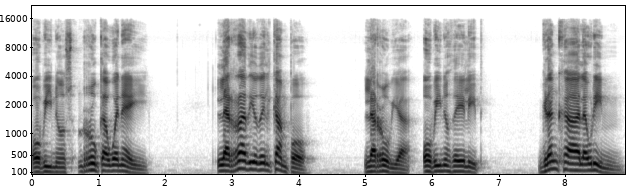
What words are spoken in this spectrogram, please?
Ovinos Ruca Wenei, La Radio del Campo, La Rubia, Ovinos de Elite, Granja Alaurín,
